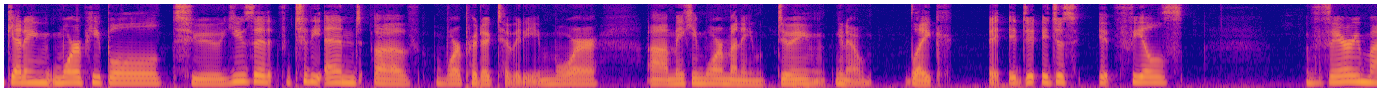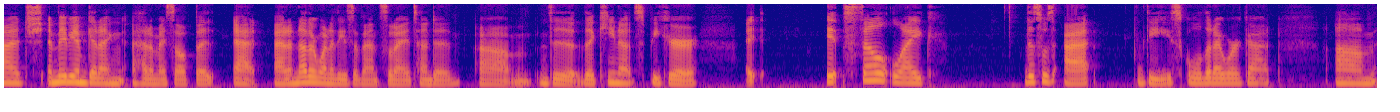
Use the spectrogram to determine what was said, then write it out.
getting more people to use it to the end of more productivity, more uh, making more money, doing, you know, like it, it, it just, it feels very much and maybe i'm getting ahead of myself but at at another one of these events that i attended um the the keynote speaker it, it felt like this was at the school that i work at um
